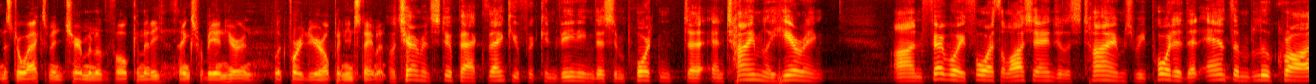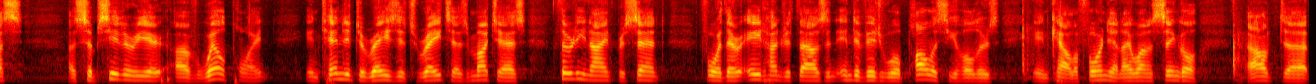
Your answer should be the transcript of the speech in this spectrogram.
Mr. Waxman, Chairman of the Full Committee, thanks for being here and look forward to your opening statement. Well, Chairman Stupak, thank you for convening this important uh, and timely hearing. On February 4th, the Los Angeles Times reported that Anthem Blue Cross a subsidiary of WellPoint, intended to raise its rates as much as 39 percent for their 800,000 individual policyholders in California. And I want to single out uh,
